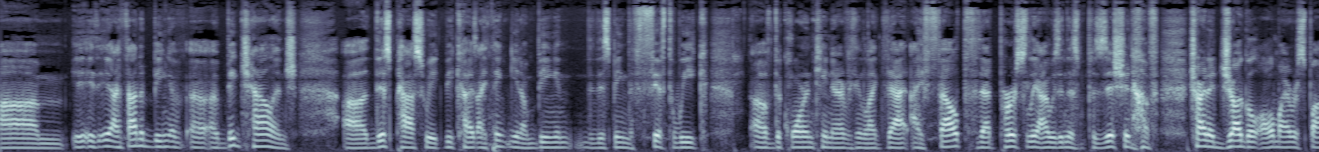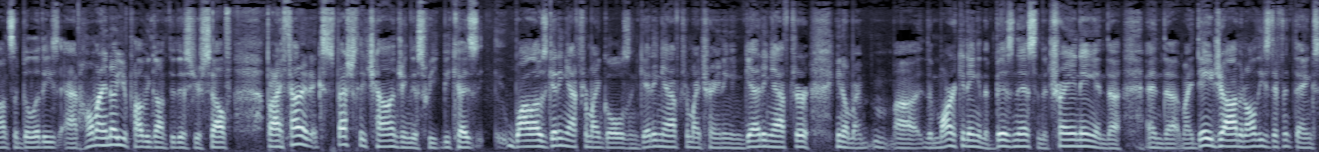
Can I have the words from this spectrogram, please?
Um, it, it, I found it being a, a big challenge uh, this past week because I think you know being in this being the fifth week of the quarantine and everything like that, I felt that personally I was in this position of trying to juggle all my responsibilities at home. I know you've probably gone through this yourself, but I found it especially challenging this week because while I was getting after my goals and getting after my training and getting after you know my uh, the marketing and the business and the training and the and the, my day job and all these different things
